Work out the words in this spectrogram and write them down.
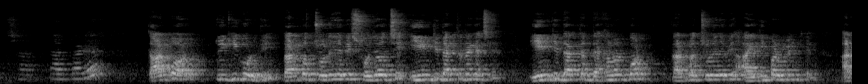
আচ্ছা তারপরে? তারপর তুই কি করবি? তারপর চলে যাবি সোজা হচ্ছে ইএনটি ডাক্তারের কাছে। ইএনটি ডাক্তার দেখানোর পর তারপর চলে যাবি আই ডিপার্টমেন্টে আর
